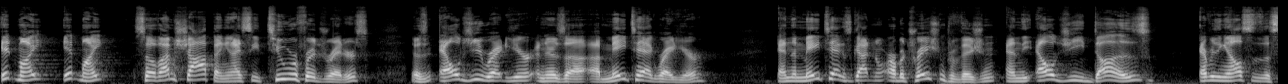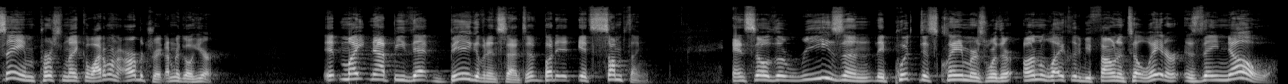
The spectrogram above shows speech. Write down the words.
It might. It might. So if I'm shopping and I see two refrigerators, there's an LG right here and there's a, a Maytag right here, and the Maytag's got no arbitration provision, and the LG does, everything else is the same, person might go, I don't want to arbitrate, I'm going to go here. It might not be that big of an incentive, but it, it's something. And so the reason they put disclaimers where they're unlikely to be found until later is they know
